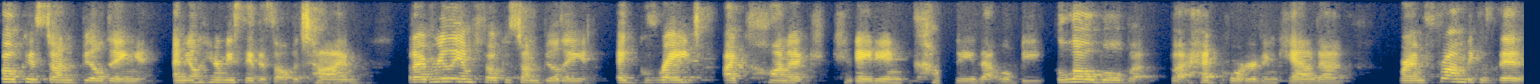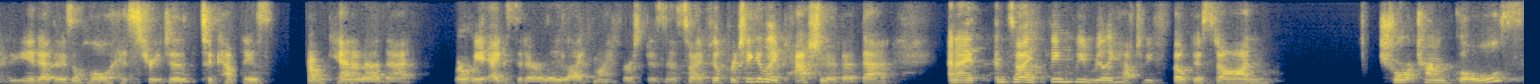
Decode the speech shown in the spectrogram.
focused on building and you'll hear me say this all the time but i really am focused on building a great iconic canadian company that will be global but but headquartered in canada where I'm from because there, you know, there's a whole history to, to companies from Canada that where we exit early, like my first business. So I feel particularly passionate about that. And I and so I think we really have to be focused on short-term goals,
